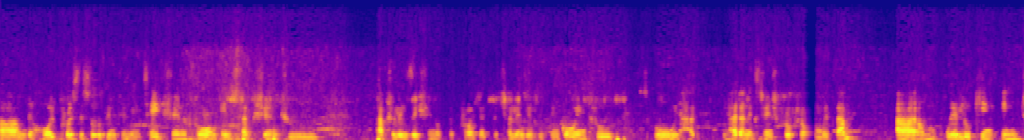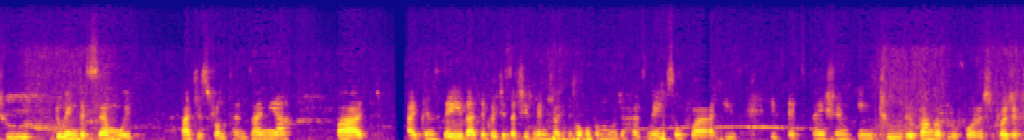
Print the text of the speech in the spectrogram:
um, the whole process of implementation from inception to actualization of the project, the challenges we've been going through. So we had we had an exchange program with them. Um, we're looking into doing the same with parties from Tanzania, but I can say that the greatest achievement that Mikoko Pamoja has made so far is its extension into the Vanga Blue Forest project.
